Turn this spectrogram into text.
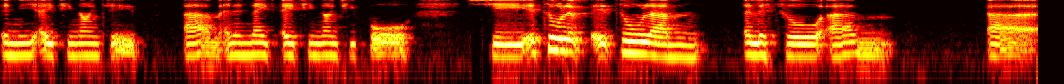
in the 1890s, um, and in 1894, she it's all it's all um, a little um, uh,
